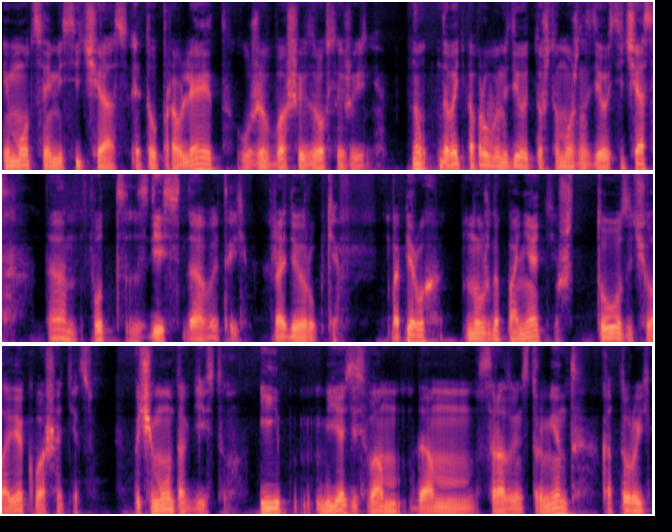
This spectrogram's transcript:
эмоциями сейчас это управляет уже в вашей взрослой жизни. Ну, давайте попробуем сделать то, что можно сделать сейчас, да, вот здесь, да, в этой радиорубке. Во-первых, нужно понять, что за человек ваш отец, почему он так действовал. И я здесь вам дам сразу инструмент, который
